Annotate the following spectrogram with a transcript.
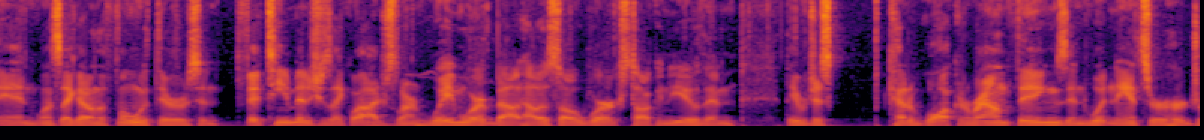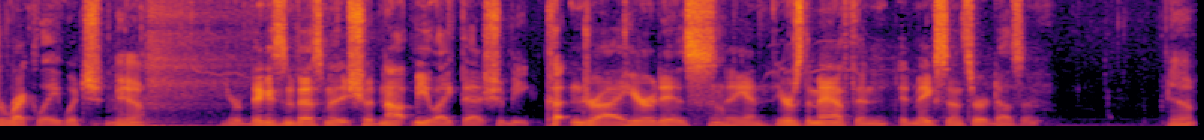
And once I got on the phone with her, it was in 15 minutes. She's like, "Wow, I just learned way more about how this all works talking to you than they were just kind of walking around things and wouldn't answer her directly." Which yeah. your biggest investment it should not be like that. It should be cut and dry. Here it is. Mm. Again, here's the math, and it makes sense or it doesn't. Yep.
